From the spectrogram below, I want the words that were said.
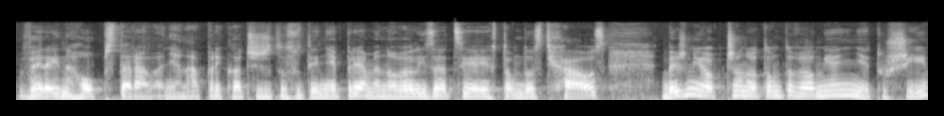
verejného obstarávania napríklad. Čiže to sú tie nepriame novelizácie, je v tom dosť chaos. Bežný občan o tomto veľmi ani netuší.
